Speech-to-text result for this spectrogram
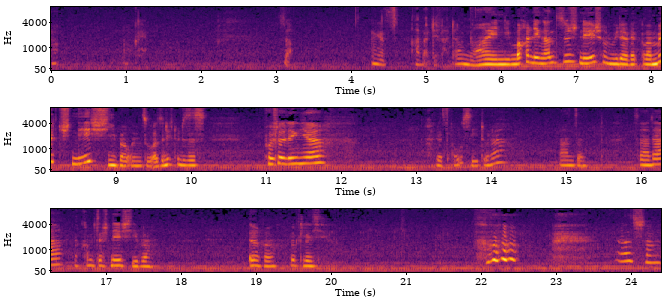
Ja. Okay. So. Und jetzt arbeite ich weiter. Oh nein, die machen den ganzen Schnee schon wieder weg. Aber mit Schneeschieber und so. Also nicht nur dieses Puschelding hier. Ach, wie das aussieht, oder? Wahnsinn. So, da, da kommt der Schneeschieber. Irre, wirklich. ja, schon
